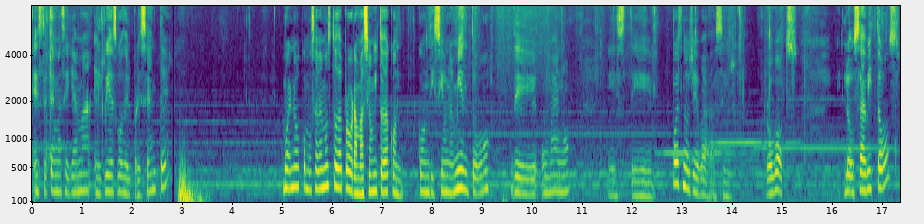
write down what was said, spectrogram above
Este tema se llama el riesgo del presente. Bueno, como sabemos, toda programación y todo condicionamiento de humano, este, pues nos lleva a ser robots. Los hábitos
